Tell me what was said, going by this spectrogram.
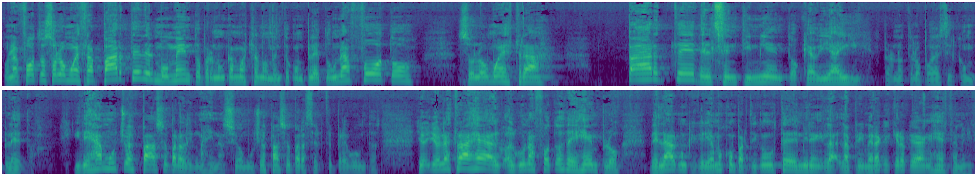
Una foto solo muestra parte del momento, pero nunca muestra el momento completo. Una foto solo muestra parte del sentimiento que había ahí, pero no te lo puedo decir completo. Y deja mucho espacio para la imaginación, mucho espacio para hacerte preguntas. Yo, les traje algunas fotos de ejemplo del álbum que queríamos compartir con ustedes. Miren, la, primera que quiero que vean es esta, miren.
